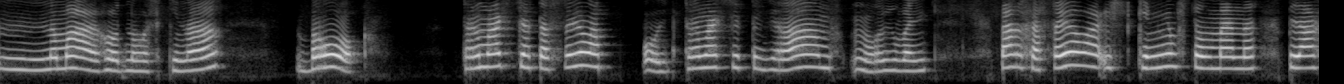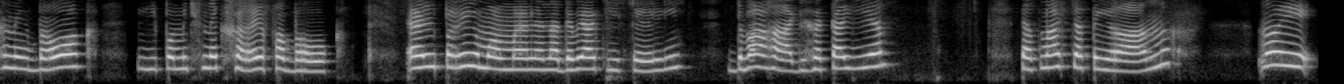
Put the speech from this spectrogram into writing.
Немає жодного скіна. Брок. 13 сила. Ой, 13 ранг, ну, рівень. Перша сила і скінів, що в мене пляжний брок і помічник шерифа Брок. Ель Примо в мене на 9 силі. Два гаджета є. 15 ранг. Ну і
